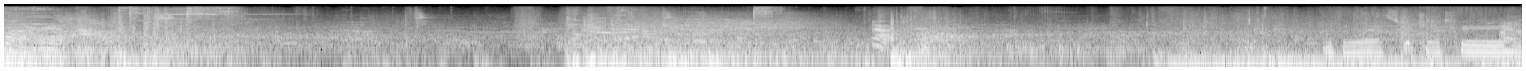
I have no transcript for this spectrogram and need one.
Far out. Anything worth switching to? No,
